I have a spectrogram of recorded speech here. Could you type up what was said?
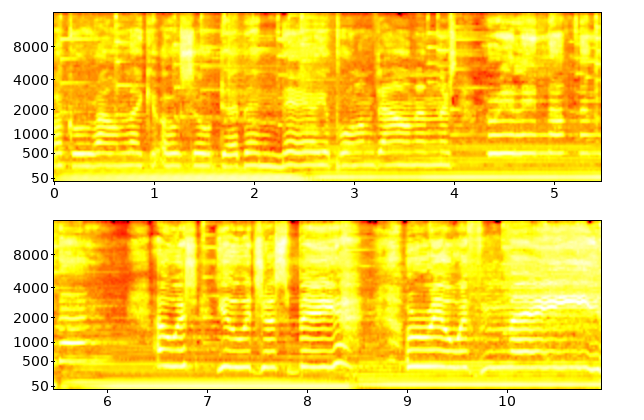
walk around like you're oh so debonair. You pull them down, and there's really nothing there. I wish you would just be real with me.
